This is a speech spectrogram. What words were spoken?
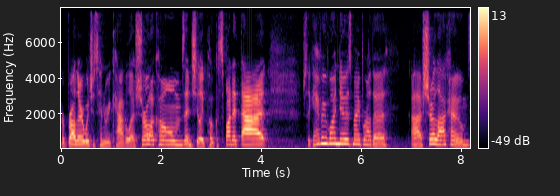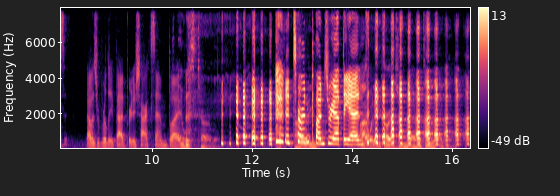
her brother, which is Henry Cavill as Sherlock Holmes, and she like pokes fun at that. She's like, everyone knows my brother, uh, Sherlock Holmes. That was a really bad British accent, but It was terrible. it turned would country at the end. I would encourage you never to do that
